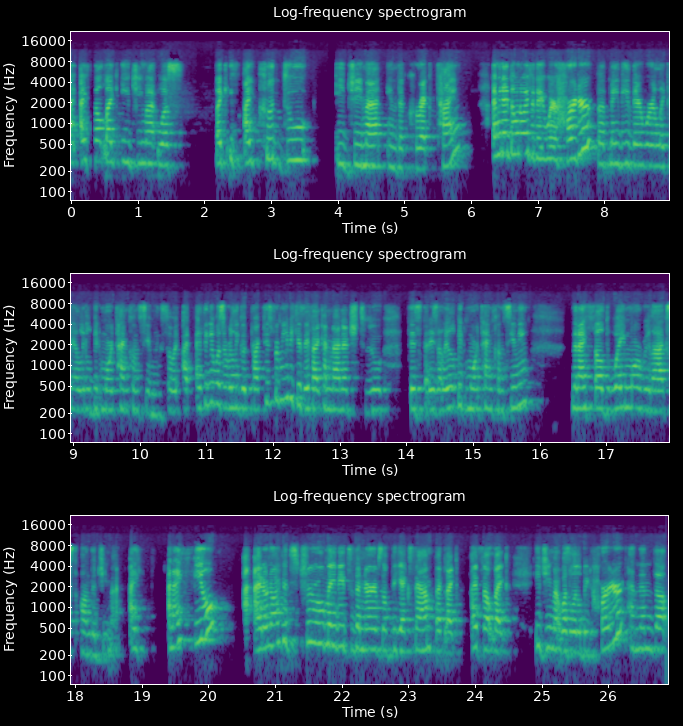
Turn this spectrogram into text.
I, I felt like EGMAT was like if I could do EGMAT in the correct time, I mean, I don't know if they were harder, but maybe they were like a little bit more time consuming. So I, I think it was a really good practice for me because if I can manage to do this that is a little bit more time consuming, then I felt way more relaxed on the GMAT. I and I feel I don't know if it's true, maybe it's the nerves of the exam, but like I felt like EGMAT was a little bit harder. And then the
